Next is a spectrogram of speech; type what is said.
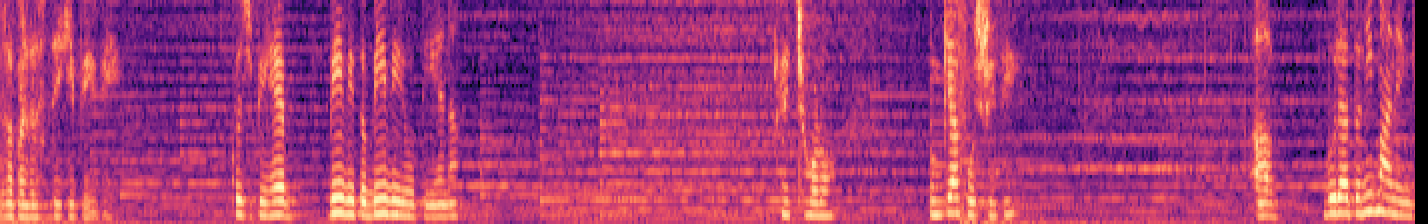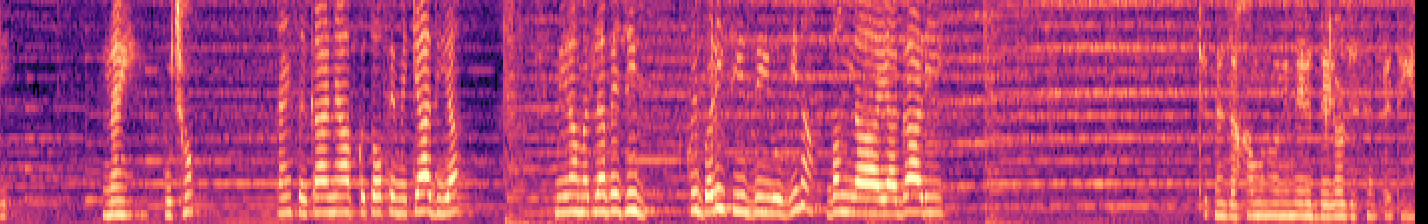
ज़बरदस्ती की बीवी। कुछ भी है बीवी तो बीवी होती है ना। फिर छोड़ो। तुम क्या पूछ रही थी? आप बुरा तो नहीं मानेंगी? नहीं पूछो। साईं सरकार ने आपको तोहफे में क्या दिया? मेरा मतलब है जी, कोई बड़ी चीज़ दी होगी ना, बंगला या गाड़ी। जितने जख्म उन्होंने मेरे दिल और जिसम पे दिए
